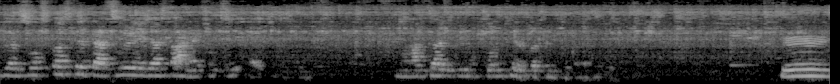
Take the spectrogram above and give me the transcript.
जर स्वस्त असते त्याच वेळी जास्त आणायचं. महाग झाली की मग कोण फिरतं तुमच्याकडे हम्म.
